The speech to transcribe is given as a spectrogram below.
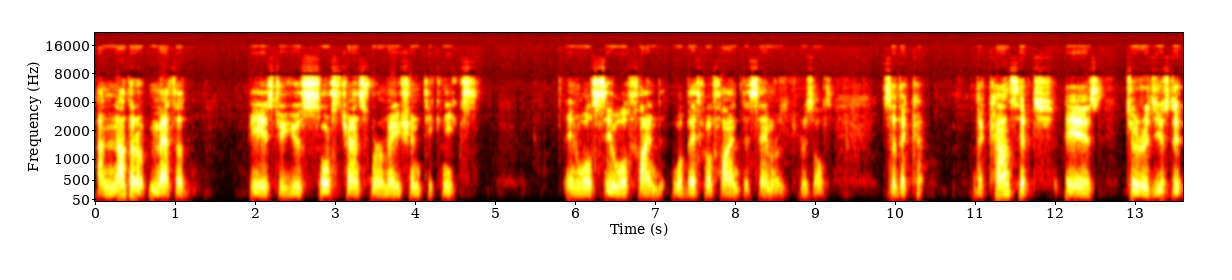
Another method is to use source transformation techniques. And we'll see, we'll find, we'll basically find the same results. So the, the concept is to reduce the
